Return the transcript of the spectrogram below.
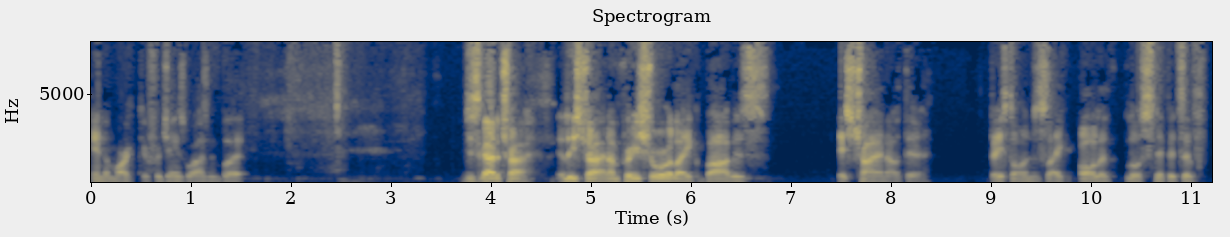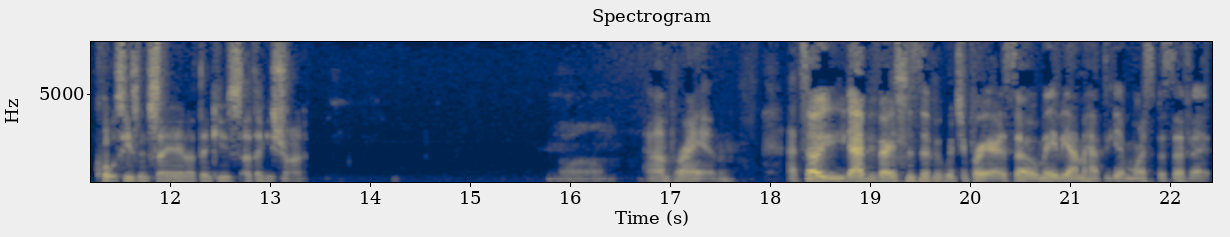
in the market for James Wiseman, but just got to try, at least try. And I'm pretty sure like Bob is is trying out there, based on just like all the little snippets of quotes he's been saying. I think he's I think he's trying. Um, I'm praying. I tell you, you gotta be very specific with your prayers. So maybe I'm gonna have to get more specific.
